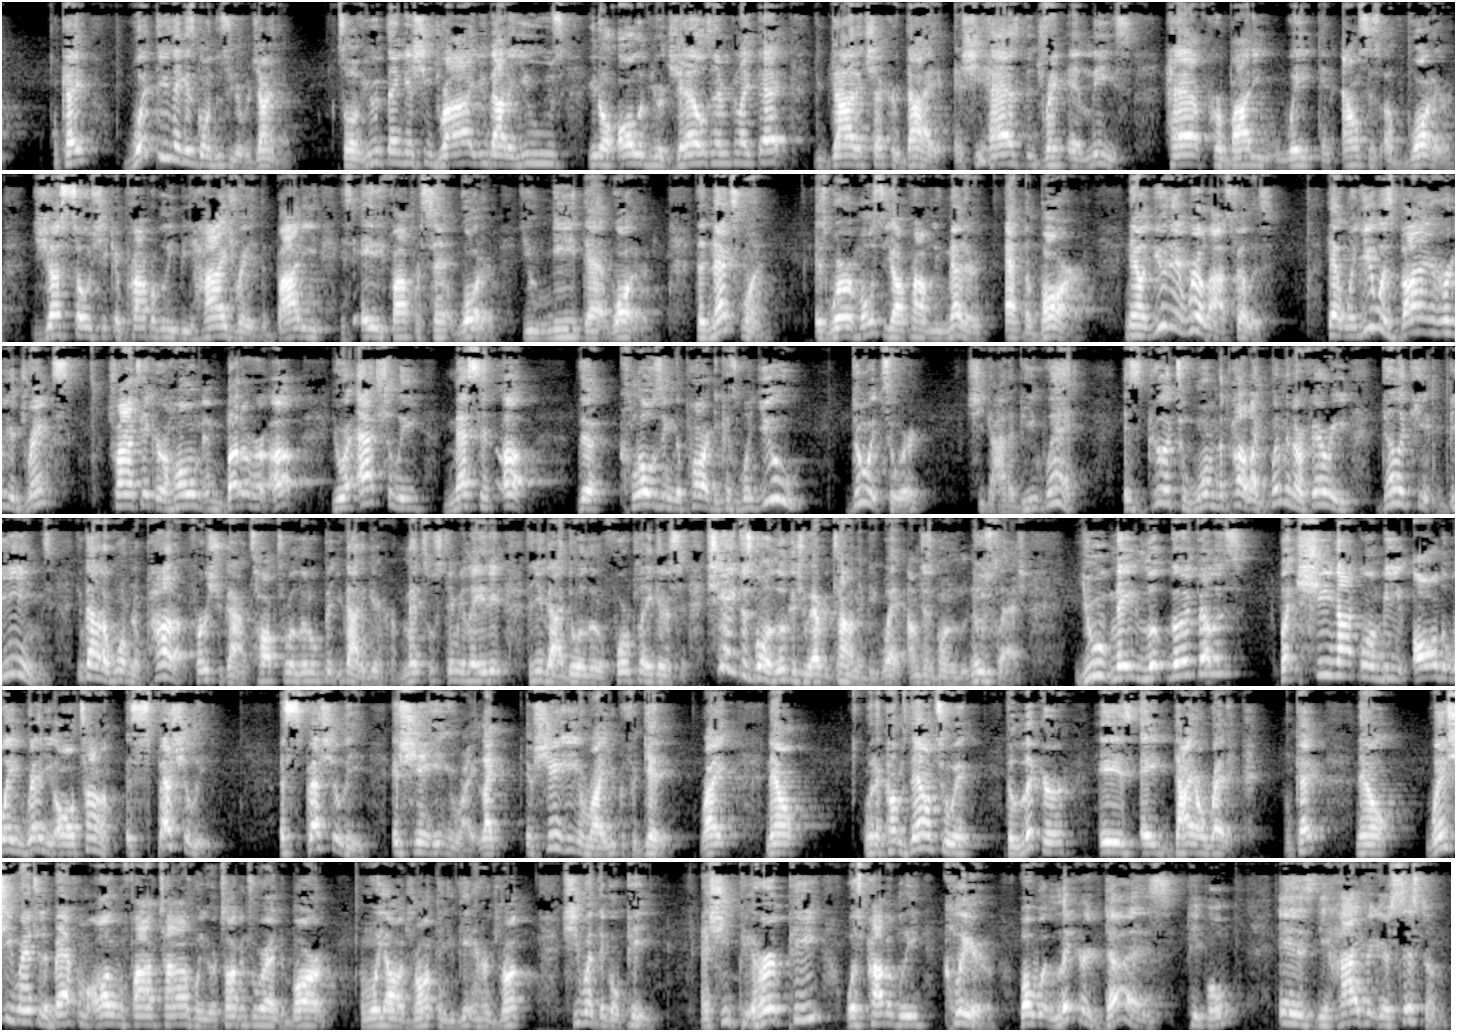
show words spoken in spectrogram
Okay? What do you think it's going to do to your vagina? So if you're thinking she dry, you got to use, you know, all of your gels and everything like that, you got to check her diet. And she has to drink at least half her body weight in ounces of water just so she can properly be hydrated. The body is 85% water. You need that water. The next one, is where most of y'all probably met her at the bar. Now, you didn't realize, fellas, that when you was buying her your drinks, trying to take her home and butter her up, you were actually messing up the closing the party. Because when you do it to her, she got to be wet. It's good to warm the pot. Like women are very delicate beings. You got to warm the pot up. First, you got to talk to her a little bit. You got to get her mental stimulated. Then you got to do a little foreplay. Get her. She ain't just to look at you every time and be wet. I'm just going to newsflash. You may look good, fellas, but she not to be all the way ready all time, especially, especially if she ain't eating right. Like, if she ain't eating right, you can forget it, right? Now, when it comes down to it, the liquor is a diuretic, okay? Now, when she ran to the bathroom all them five times when you were talking to her at the bar and when y'all drunk and you getting her drunk, she went to go pee. And she her pee was probably clear. Well, what liquor does, people, is dehydrate your system.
